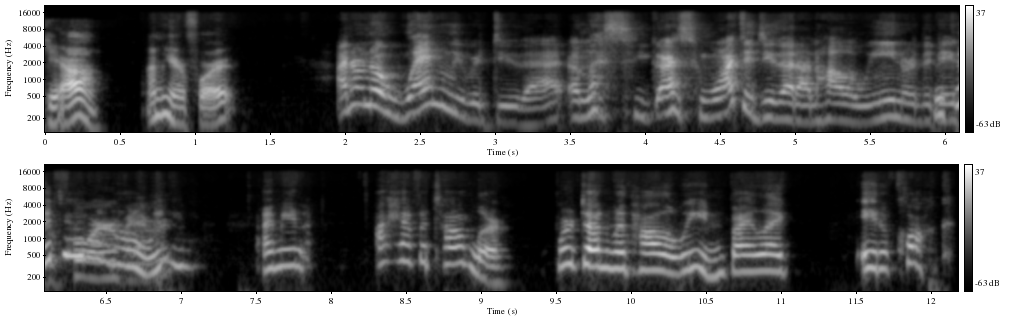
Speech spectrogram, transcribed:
yeah, I'm here for it. I don't know when we would do that, unless you guys want to do that on Halloween or the We day could do it before. on or whatever. Halloween. I mean, I have a toddler. We're done with Halloween by like eight o'clock.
